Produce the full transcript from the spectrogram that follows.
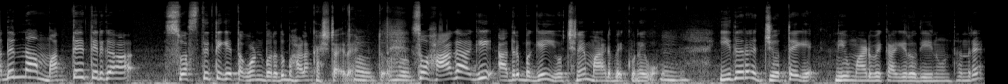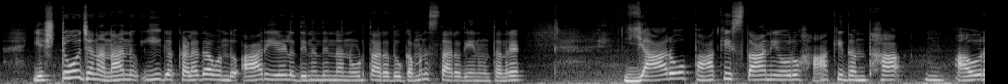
ಅದನ್ನು ಮತ್ತೆ ತಿರ್ಗಾ ಸ್ವಸ್ಥಿತಿಗೆ ತಗೊಂಡು ಬರೋದು ಬಹಳ ಕಷ್ಟ ಇದೆ. ಸೊ ಹಾಗಾಗಿ ಅದ್ರ ಬಗ್ಗೆ ಯೋಚನೆ ಮಾಡಬೇಕು ನೀವು. ಇದರ ಜೊತೆಗೆ ನೀವು ಮಾಡಬೇಕಾಗಿರೋದು ಏನು ಅಂತಂದರೆ ಎಷ್ಟೋ ಜನ ನಾನು ಈಗ ಕಳೆದ ಒಂದು ಆರು ಏಳು ದಿನದಿಂದ ನೋಡ್ತಾ ಇರೋದು ಗಮನಿಸ್ತಾ ಇರೋದು ಏನು ಅಂತಂದರೆ ಯಾರೋ ಪಾಕಿಸ್ತಾನಿಯವರು ಹಾಕಿದಂತಹ ಅವರ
